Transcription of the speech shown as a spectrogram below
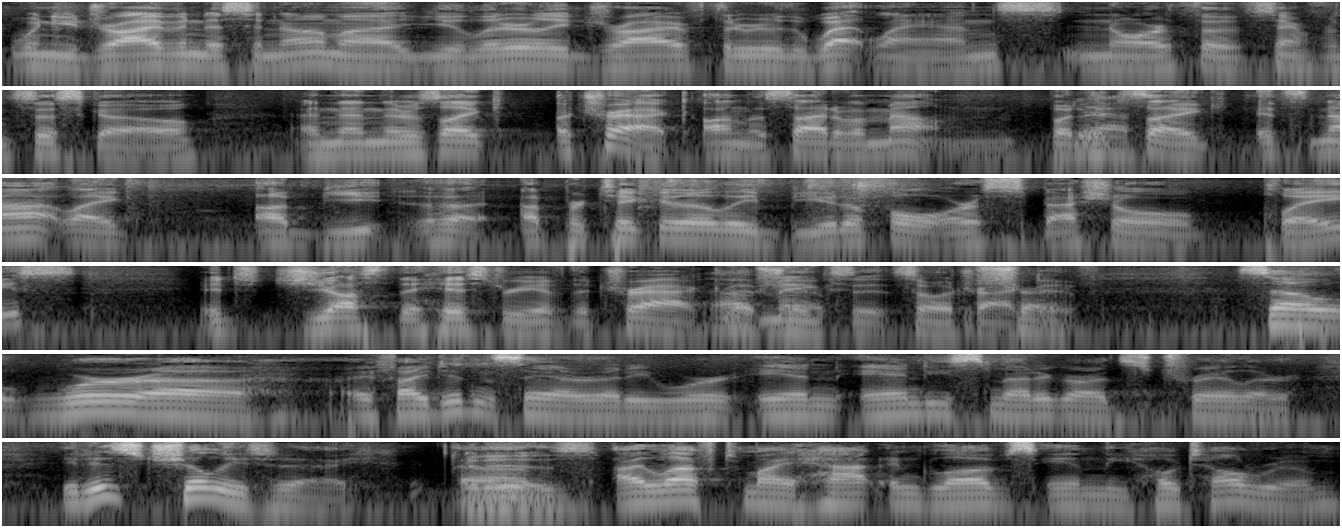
when you drive into Sonoma, you literally drive through the wetlands north of San Francisco, and then there's like a track on the side of a mountain. But yeah. it's like it's not like a be- a particularly beautiful or special place. It's just the history of the track oh, that sure. makes it so attractive. Sure. So we're, uh, if I didn't say already, we're in Andy Smedegard's trailer. It is chilly today. It um, is. I left my hat and gloves in the hotel room,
